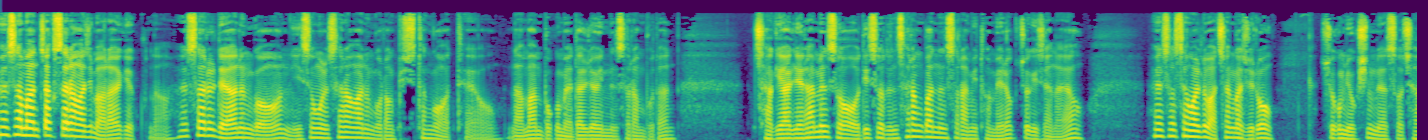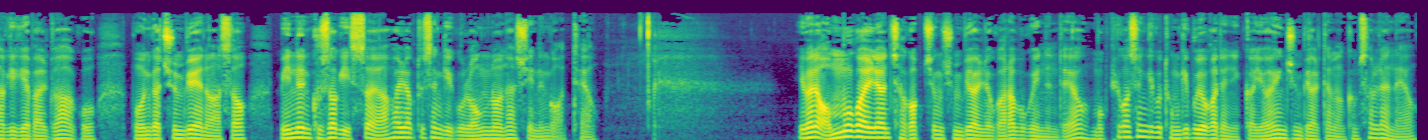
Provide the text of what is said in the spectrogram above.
회사만 짝사랑하지 말아야겠구나. 회사를 대하는 건 이성을 사랑하는 거랑 비슷한 것 같아요. 나만 보고 매달려 있는 사람보단 자기 할 일 하면서 어디서든 사랑받는 사람이 더 매력적이잖아요. 회사 생활도 마찬가지로 조금 욕심내서 자기 개발도 하고 뭔가 준비해 놔서 믿는 구석이 있어야 활력도 생기고 롱런 할 수 있는 것 같아요. 이번에 업무 관련 작업증 준비하려고 알아보고 있는데요. 목표가 생기고 동기부여가 되니까 여행 준비할 때만큼 설레네요.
